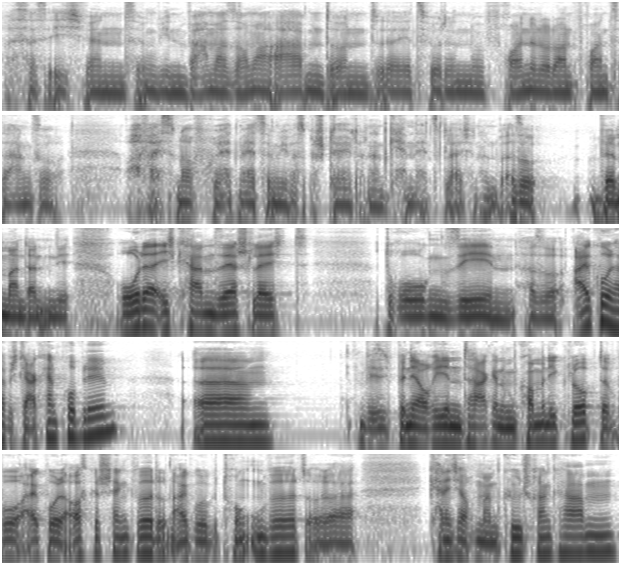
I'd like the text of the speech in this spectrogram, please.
was weiß ich, wenn es irgendwie ein warmer Sommerabend und äh, jetzt würde eine Freundin oder ein Freund sagen so, oh, weißt du noch, früher hätten wir jetzt irgendwie was bestellt und dann kämen wir jetzt gleich. Und dann, also wenn man dann in die, oder ich kann sehr schlecht Drogen sehen. Also Alkohol habe ich gar kein Problem. Ähm, ich bin ja auch jeden Tag in einem Comedy Club, wo Alkohol ausgeschenkt wird und Alkohol getrunken wird. Oder kann ich auch in meinem Kühlschrank haben.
